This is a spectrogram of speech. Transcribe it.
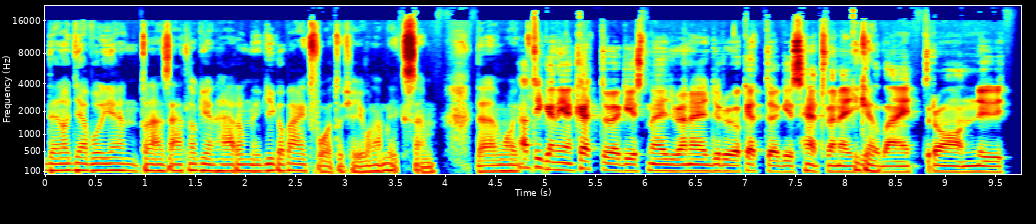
de nagyjából ilyen, talán az átlag ilyen 3-4 gigabyte volt, hogyha jól emlékszem. De majd... Hát igen, ilyen 2,41-ről 2,71 gigabyte-ra nőtt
